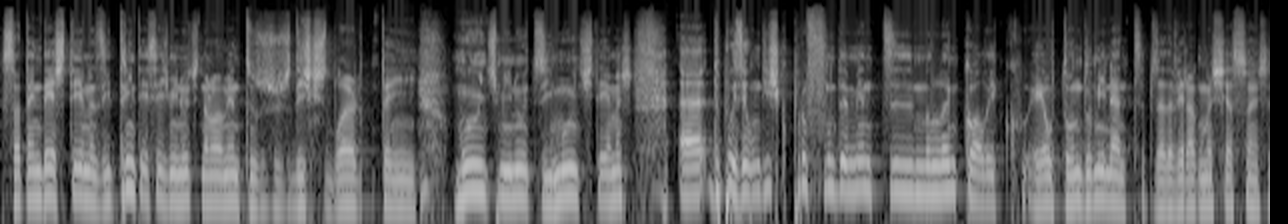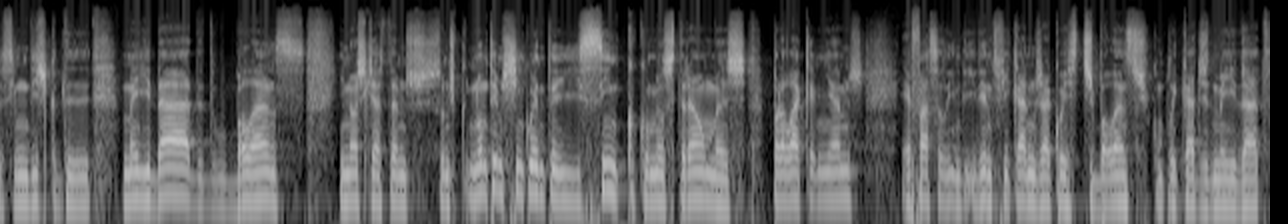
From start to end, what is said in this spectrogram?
só tem 10 temas e 36 minutos. Normalmente os, os discos de Blur têm muitos minutos e muitos temas. Uh, depois é um disco profundamente melancólico, é o tom dominante, apesar de haver algumas exceções. Assim, um disco de meia idade, do balanço, e nós que já estamos, somos, não temos 55 como eles terão, mas para lá caminhamos, é fácil identificarmos já com estes desbalanços complicados de meia idade.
